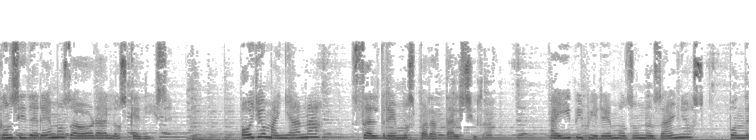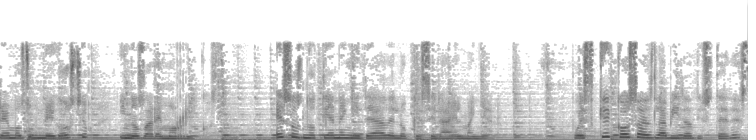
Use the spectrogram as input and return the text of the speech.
consideremos ahora los que dicen, hoy o mañana saldremos para tal ciudad. Ahí viviremos unos años, pondremos un negocio y nos haremos ricos. Esos no tienen idea de lo que será el mañana. Pues, ¿qué cosa es la vida de ustedes?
